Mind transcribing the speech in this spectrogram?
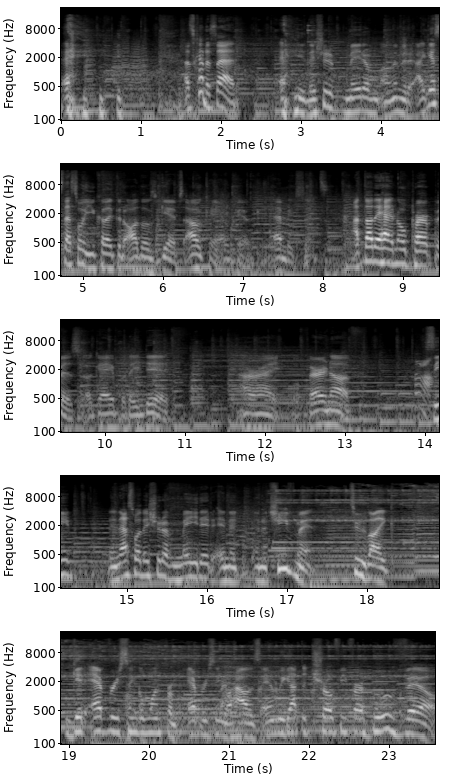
that's kind of sad. They should have made them unlimited. I guess that's why you collected all those gifts. Okay, okay, okay. That makes sense. I thought they had no purpose, okay? But they did. Alright, well, fair enough. See, and that's why they should have made it an, an achievement to, like, get every single one from every single house. And we got the trophy for Whoville.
